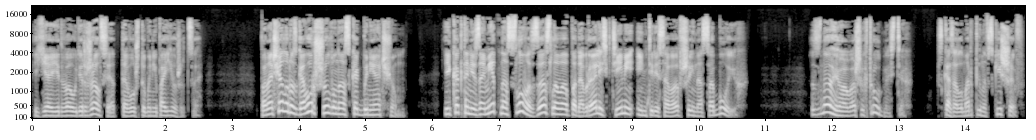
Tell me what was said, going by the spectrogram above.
Я едва удержался от того, чтобы не поежиться. Поначалу разговор шел у нас как бы ни о чем. И как-то незаметно, слово за слово, подобрались к теме, интересовавшей нас обоих. «Знаю о ваших трудностях», — сказал мартыновский шеф.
